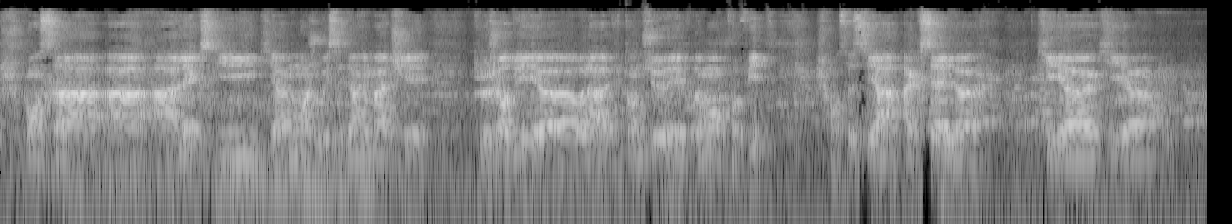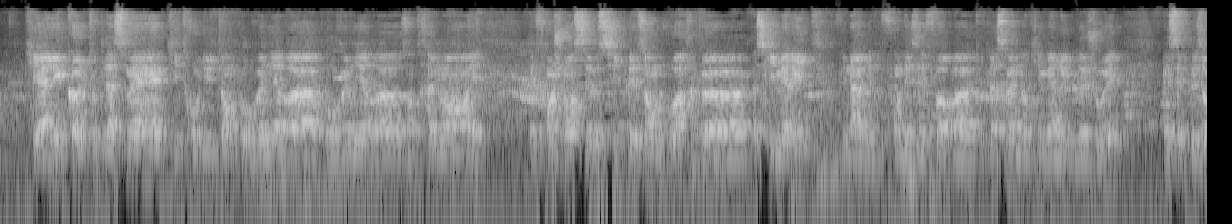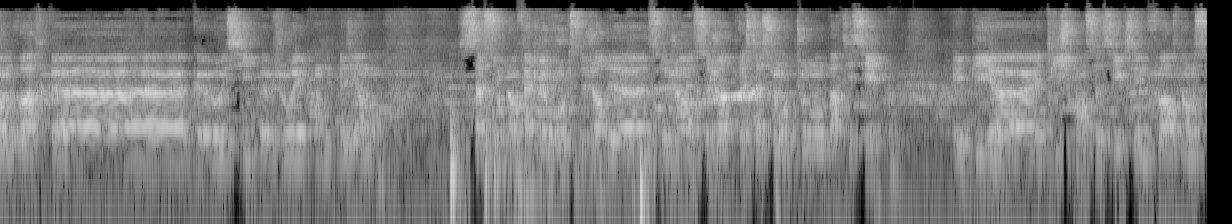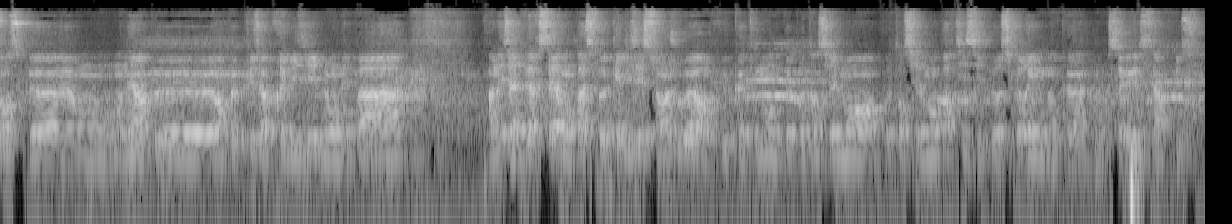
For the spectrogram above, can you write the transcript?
Je pense à, Alex qui, a moins joué ces derniers matchs et aujourd'hui euh, voilà, du temps de jeu et vraiment en profite. Je pense aussi à Axel euh, qui, euh, qui, est à l'école toute la semaine, qui trouve du temps pour venir, pour venir aux entraînements. Et, franchement, c'est aussi plaisant de voir que, parce qu'ils méritent, au final, ils font des efforts toute la semaine, donc ils méritent de jouer. Mais c'est plaisant de voir que, qu'eux aussi peuvent jouer et prendre du plaisir. Donc, ça souple en fait le groupe, ce genre de, ce genre, ce genre de prestation où tout le monde participe. Et puis, euh, et puis je pense aussi que c'est une force dans le sens qu'on on est un peu, un peu plus imprévisible. On n'est pas, enfin, les adversaires vont pas se focaliser sur un joueur vu que tout le monde peut potentiellement, potentiellement participer au scoring. Donc euh, c'est un plus.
